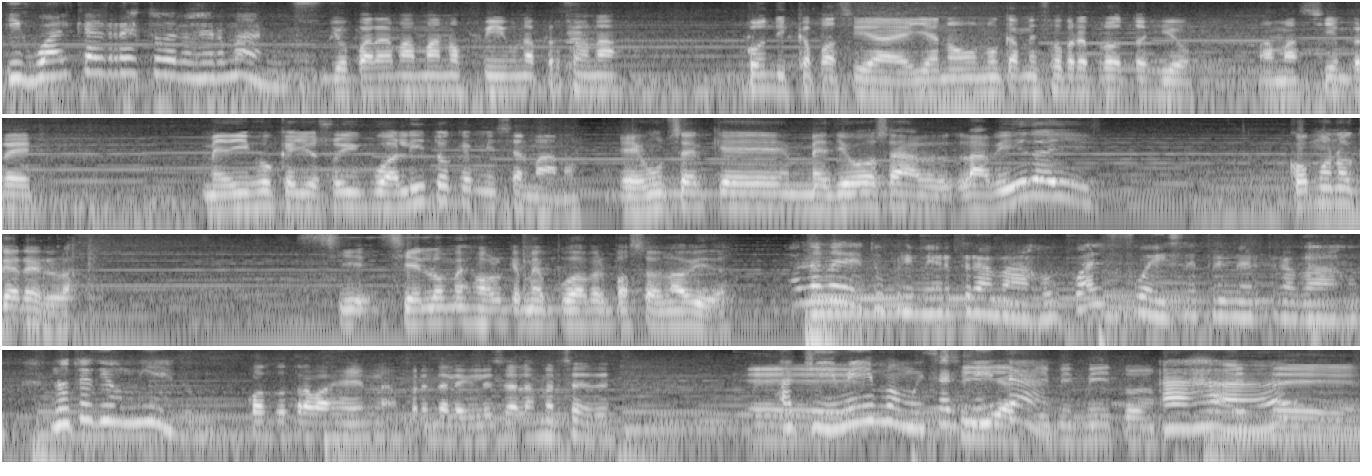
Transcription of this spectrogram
Igual que el resto de los hermanos. Yo para mamá no fui una persona con discapacidad, ella no, nunca me sobreprotegió. Mamá siempre me dijo que yo soy igualito que mis hermanos. Es un ser que me dio o sea, la vida y cómo no quererla. Si, si es lo mejor que me pudo haber pasado en la vida. Háblame de tu primer trabajo. ¿Cuál fue ese primer trabajo? ¿No te dio miedo? Cuando trabajé en la, frente a la iglesia de las Mercedes. eh, Aquí mismo, muy Sí, cerquita. aquí mismito. Ajá. Este,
